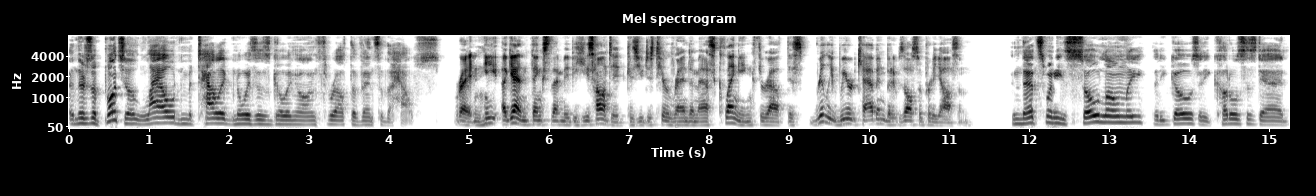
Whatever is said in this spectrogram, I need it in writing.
And there's a bunch of loud metallic noises going on throughout the vents of the house. Right, and he again thinks that maybe he's haunted because you just hear random ass clanging throughout this really weird cabin, but it was also pretty awesome. And that's when he's so lonely that he goes and he cuddles his dad,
